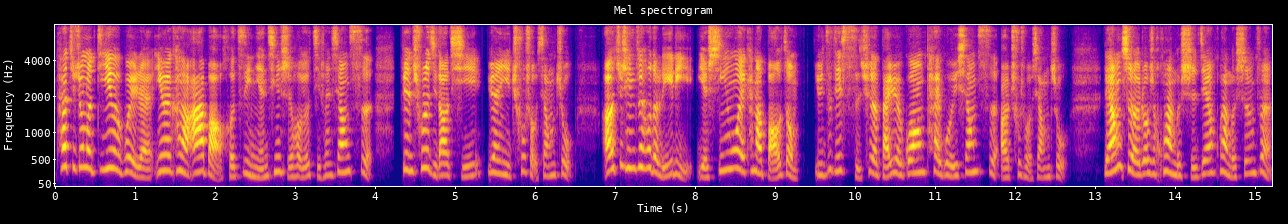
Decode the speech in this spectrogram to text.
他剧中的第一个贵人，因为看到阿宝和自己年轻时候有几分相似，便出了几道题，愿意出手相助。而剧情最后的李李，也是因为看到宝总与自己死去的白月光太过于相似而出手相助。两者若是换个时间、换个身份，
